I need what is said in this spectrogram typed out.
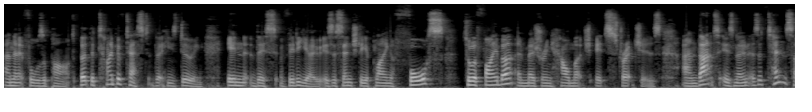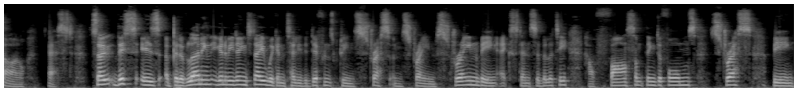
and then it falls apart. But the type of test that he's doing in this video is essentially applying a force to a fiber and measuring how much it stretches. And that is known as a tensile test. So this is a bit of learning that you're going to be doing today. We're going to tell you the difference between stress and strain. Strain being extensibility, how far something deforms. Stress being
